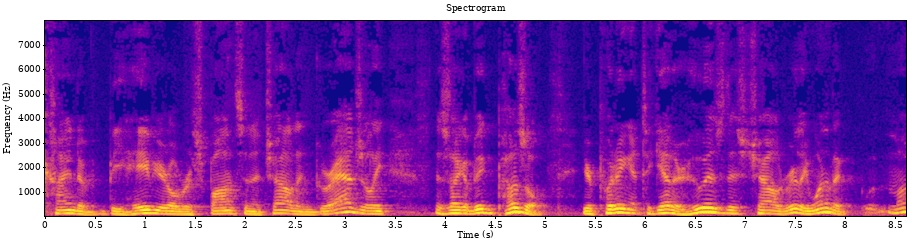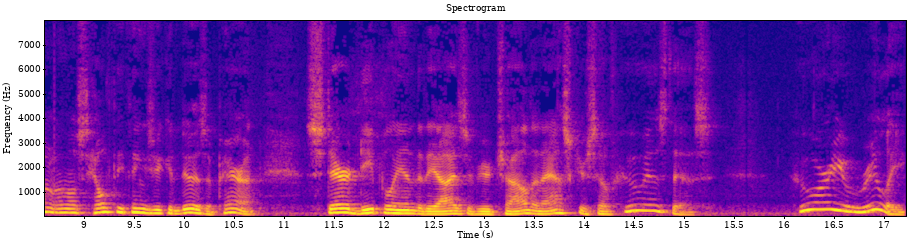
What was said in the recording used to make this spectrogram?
kind of behavioral response in a child, and gradually it's like a big puzzle. You're putting it together. Who is this child really? One of the, most healthy things you can do as a parent stare deeply into the eyes of your child and ask yourself, who is this? Who are you really?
